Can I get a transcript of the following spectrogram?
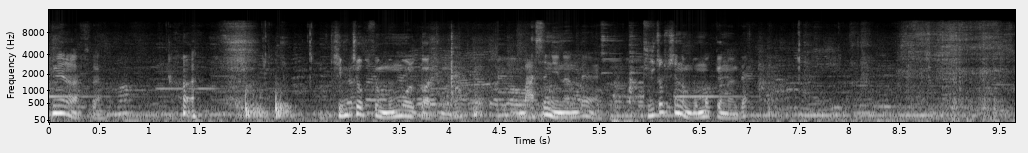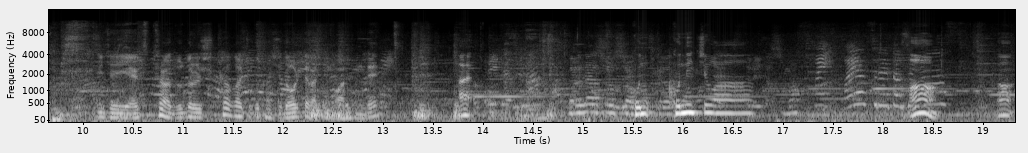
큰일 났어요. 김치 없으면 못 먹을 것 같은데 맛은 있는데 두 접시는 못 먹겠는데 이제 이 extra noodle을 시켜가지고 다시 넣을 때가 된 것 같은데 아 고, こんにちは 아, 아,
